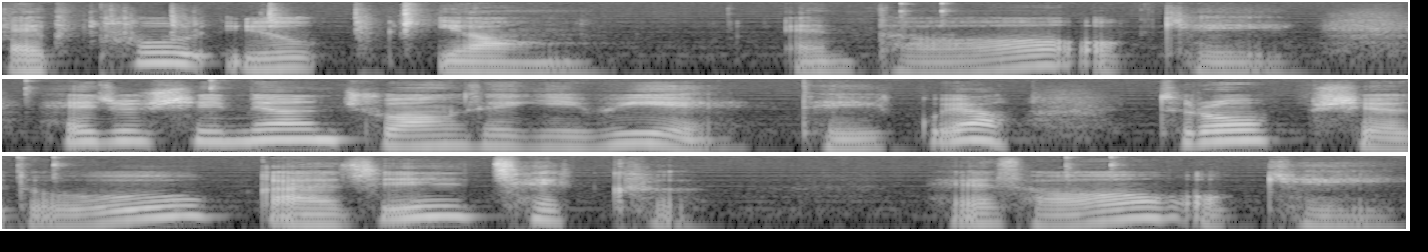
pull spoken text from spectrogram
F6 0 엔터. 오케이. 해주시면 주황색이 위에 돼 있고요. 드롭 섀도우까지 체크 해서 오케이.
